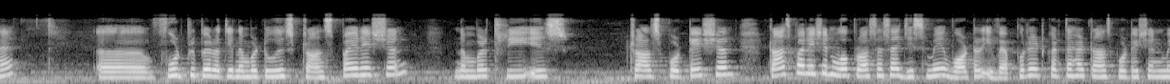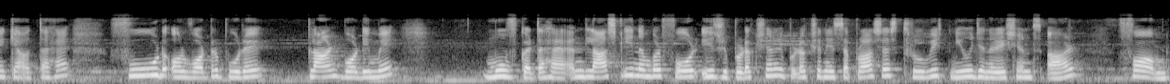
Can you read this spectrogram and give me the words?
है? फ़ूड uh, प्रिपेयर होती है. Number two is transpiration number three is transportation transpiration वो प्रोसेस है जिसमें वाटर इवेपोरेट करता है। ट्रांसपोर्टेशन में क्या होता है? फ़ूड और वाटर पूरे प्लांट बॉडी में मूव करता है। And lastly number four is reproduction reproduction is a process through which new generation are formed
